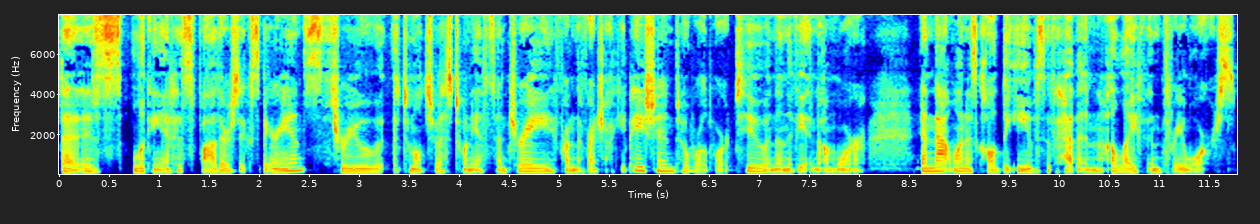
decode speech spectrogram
that is looking at his father's experience through the tumultuous 20th century from the french occupation to world war ii and then the vietnam war and that one is called the eaves of heaven a life in three wars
